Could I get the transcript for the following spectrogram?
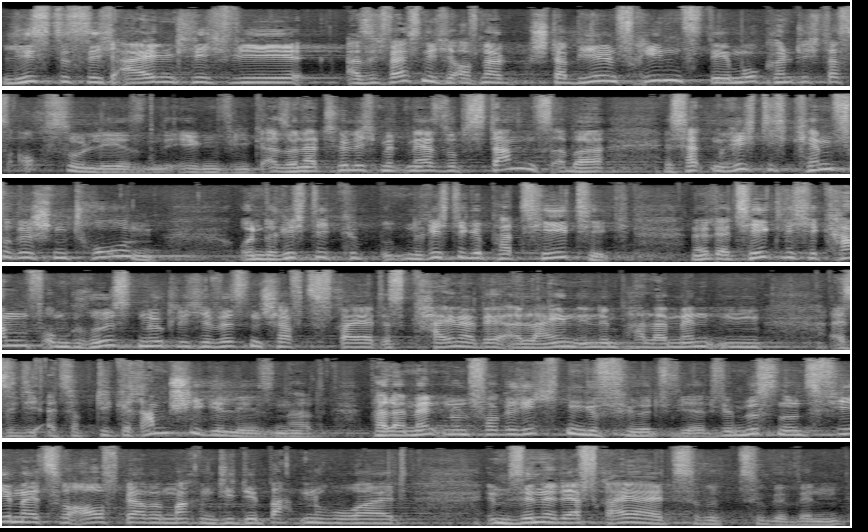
liest es sich eigentlich wie, also ich weiß nicht, auf einer stabilen Friedensdemo könnte ich das auch so lesen irgendwie. Also natürlich mit mehr Substanz, aber es hat einen richtig kämpferischen Ton und eine, richtig, eine richtige Pathetik. Ne, der tägliche Kampf um größtmögliche Wissenschaftsfreiheit ist keiner, der allein in den Parlamenten, also die, als ob die Gramsci gelesen hat, Parlamenten und vor Gerichten geführt wird. Wir müssen uns vielmehr zur Aufgabe machen, die Debattenhoheit im Sinne der Freiheit zurückzugewinnen.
